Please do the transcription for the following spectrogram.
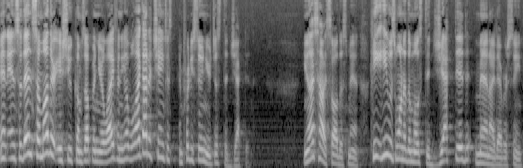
and, and so then some other issue comes up in your life, and you go, Well, I got to change this. And pretty soon you're just dejected. You know, that's how I saw this man. He, he was one of the most dejected men I'd ever seen.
